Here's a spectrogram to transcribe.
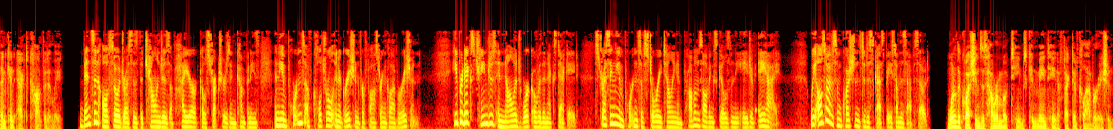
and can act confidently. Benson also addresses the challenges of hierarchical structures in companies and the importance of cultural integration for fostering collaboration. He predicts changes in knowledge work over the next decade, stressing the importance of storytelling and problem-solving skills in the age of AI. We also have some questions to discuss based on this episode. One of the questions is how remote teams can maintain effective collaboration.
